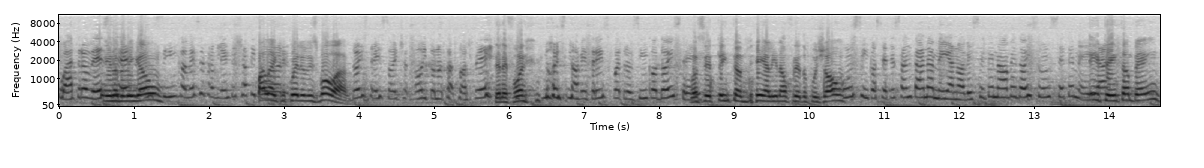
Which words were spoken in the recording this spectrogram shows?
Quatro vezes. E no domingão? Cinco vezes para o cliente Shopping Palanque. Coelho Lisboa. 238 no Tatuapé. Telefone. 293-4523. Você tem também ali na Alfredo Pujol. 157 Santana, 6979-2176. E tem também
